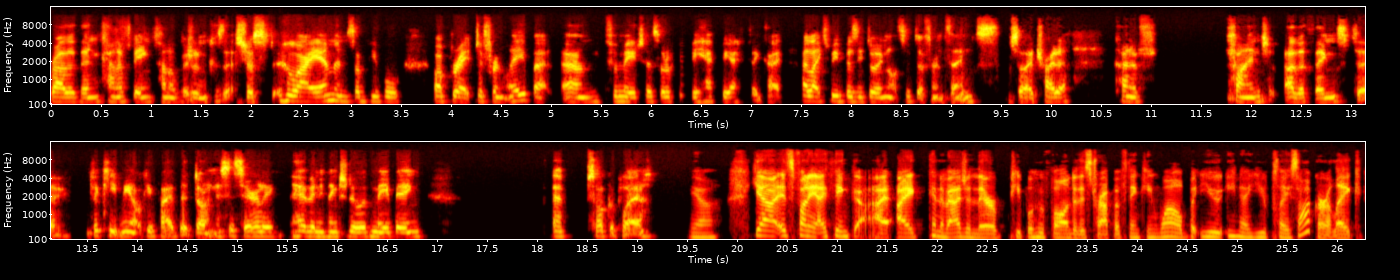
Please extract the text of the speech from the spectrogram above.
rather than kind of being tunnel vision because that's just who I am and some people operate differently. But um, for me to sort of be happy, I think I, I like to be busy doing lots of different things. So I try to kind of find other things to to keep me occupied that don't necessarily have anything to do with me being a soccer player. Yeah. Yeah. It's funny. I think I, I can imagine there are people who fall into this trap of thinking, well, but you, you know, you play soccer. Like,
